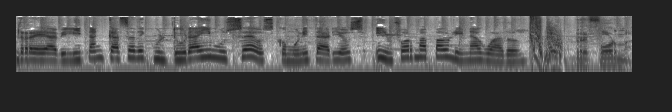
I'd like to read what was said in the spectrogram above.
Rehabilitan Casa de Cultura y museos comunitarios, informa Paulina Aguado. Reforma.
